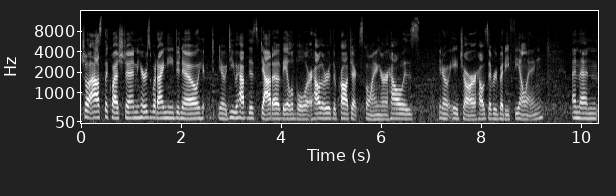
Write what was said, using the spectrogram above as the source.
she'll ask the question, here's what I need to know. You know, do you have this data available or how are the projects going or how is, you know, HR, how's everybody feeling? And then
